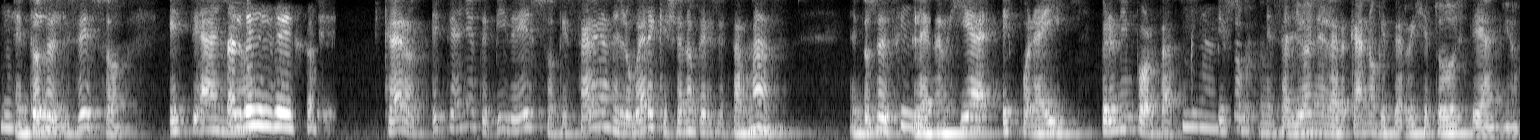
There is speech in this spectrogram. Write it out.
Entonces este, es eso, este año... Tal vez es eso. Claro, este año te pide eso, que salgas de lugares que ya no querés estar más. Entonces la energía es por ahí, pero no importa. Eso me salió en el arcano que te rige todo este año.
